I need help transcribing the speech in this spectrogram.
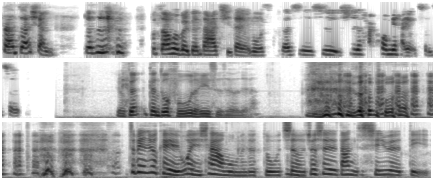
大家想，就是不知道会不会跟大家期待有落差，但是是是还后面还有车车，有更更多服务的意思是不是？你说服这边就可以问一下我们的读者，就是当你七月底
